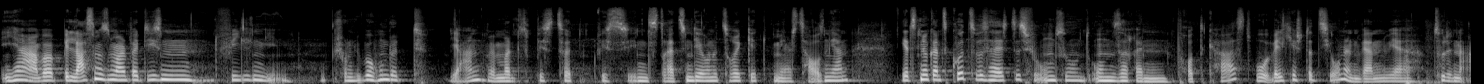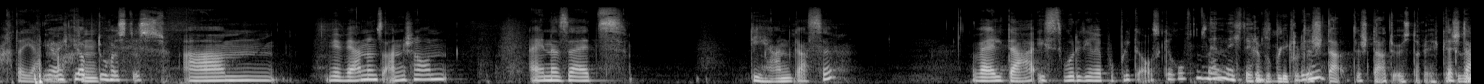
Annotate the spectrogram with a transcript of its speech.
ja, aber belassen wir es mal bei diesen vielen, schon über 100 Jahren, wenn man bis, zu, bis ins 13. Jahrhundert zurückgeht, mehr als 1000 Jahren. Jetzt nur ganz kurz, was heißt das für uns und unseren Podcast? Wo, welche Stationen werden wir zu den Achterjahren Ja, ich glaube, du hast das. Ähm, wir werden uns anschauen, einerseits die Herrengasse, weil da ist, wurde die Republik ausgerufen. Nein, nicht die Republik, der Staat, der Staat Österreich gegründet. Der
